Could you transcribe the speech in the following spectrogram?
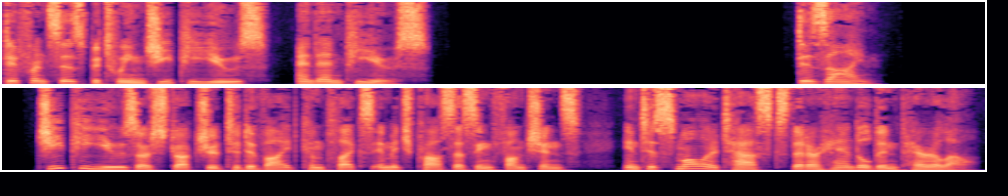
Differences between GPUs and NPUs. Design. GPUs are structured to divide complex image processing functions into smaller tasks that are handled in parallel.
